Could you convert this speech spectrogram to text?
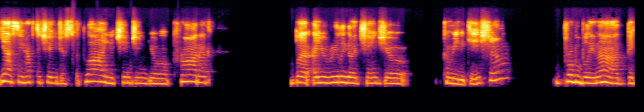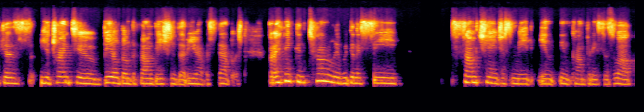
yes, you have to change your supply, you're changing your product, but are you really going to change your communication? Probably not, because you're trying to build on the foundation that you have established. But I think internally, we're going to see some changes made in, in companies as well.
